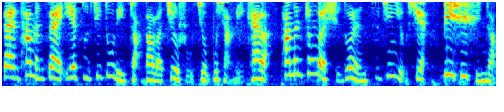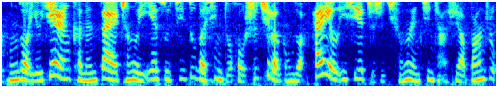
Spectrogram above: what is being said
但他们在耶稣基督里找到了救赎，就不想离开了。他们中的许多人资金有限，必须寻找工作。有些人可能在成为耶稣基督的信徒后失去了工作，还有一些只是穷人，经常需要帮助。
